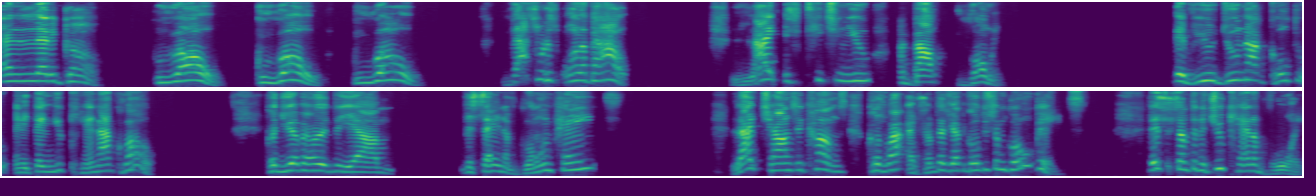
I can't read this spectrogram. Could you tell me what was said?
and let it go. Grow, grow, grow. That's what it's all about. Life is teaching you about growing. If you do not go through anything, you cannot grow. Because you ever heard the um the saying of growing pains? Life challenge comes because why? Sometimes you have to go through some growing pains. This is something that you can't avoid.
